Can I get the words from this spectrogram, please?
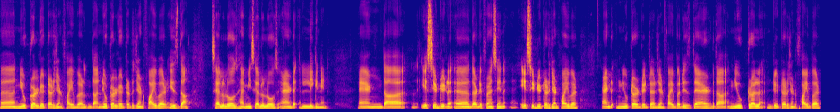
uh, neutral detergent fiber. The neutral detergent fiber is the cellulose hemicellulose and lignin. And the acid uh, the difference in acid detergent fiber and neutral detergent fiber is that the neutral detergent fiber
